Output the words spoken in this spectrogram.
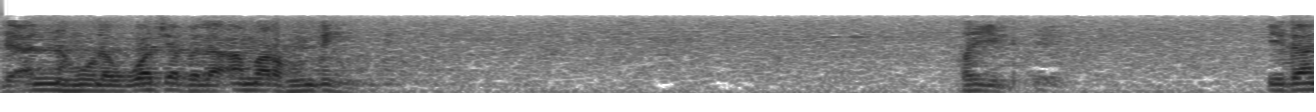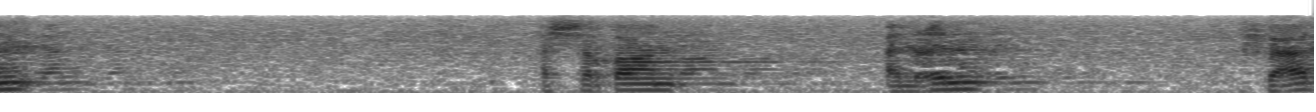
لأنه لو وجب لأمرهم به. طيب إذن الشرطان العلم بعد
